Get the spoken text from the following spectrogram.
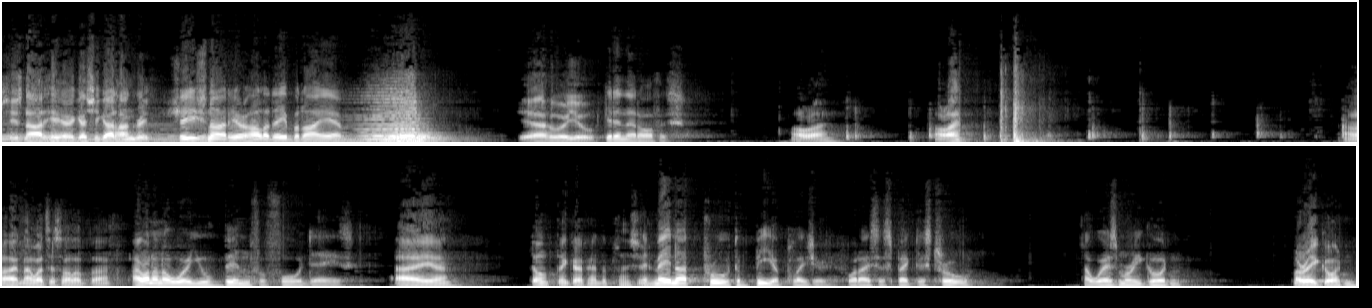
She's not here. Guess she got hungry. She's not here, Holliday, but I am. Yeah, who are you? Get in that office. All right. All right. All right, now what's this all about? I want to know where you've been for four days. I uh, don't think I've had the pleasure. It may not prove to be a pleasure if what I suspect is true. Now, where's Marie Gordon? Marie Gordon?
